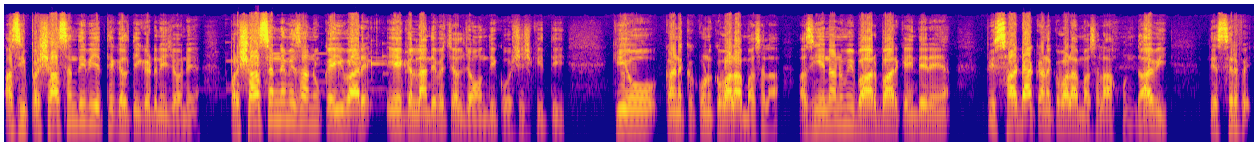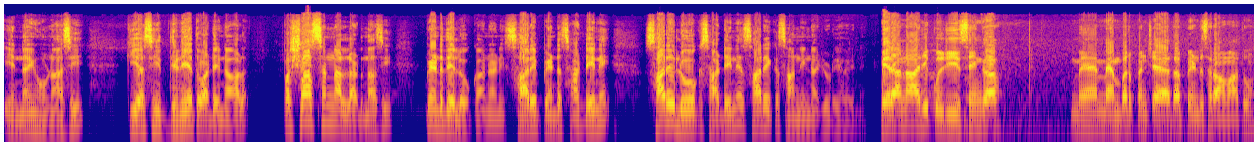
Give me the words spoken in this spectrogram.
ਅਸੀਂ ਪ੍ਰਸ਼ਾਸਨ ਦੀ ਵੀ ਇੱਥੇ ਗਲਤੀ ਕੱਢਣੀ ਚਾਹੁੰਦੇ ਆ। ਪ੍ਰਸ਼ਾਸਨ ਨੇ ਵੀ ਸਾਨੂੰ ਕਈ ਵਾਰ ਇਹ ਗੱਲਾਂ ਦੇ ਵਿੱਚ ਉਲਝਾਉਣ ਦੀ ਕੋਸ਼ਿਸ਼ ਕੀਤੀ ਕਿ ਉਹ ਕਣਕ ਕੁਣਕ ਵਾਲਾ ਮਸਲਾ, ਅਸੀਂ ਇਹਨਾਂ ਨੂੰ ਵੀ ਬਾਰ-ਬਾਰ ਕਹਿੰਦੇ ਰਹੇ ਆ ਵੀ ਸਾਡਾ ਕਣਕ ਵਾਲਾ ਮਸਲਾ ਹੁੰਦਾ ਵੀ ਤੇ ਸਿਰਫ ਇੰਨਾ ਹੀ ਹੋਣਾ ਸੀ ਕਿ ਅਸੀਂ ਦਿਨੇ ਤੁਹਾਡੇ ਨਾਲ, ਪ੍ਰਸ਼ਾਸਨ ਨਾਲ ਲੜਨਾ ਸੀ ਪਿੰਡ ਦੇ ਲੋਕਾਂ ਨਾਲ ਨਹੀਂ, ਸਾਰੇ ਪਿੰਡ ਸਾਡੇ ਨੇ, ਸਾਰੇ ਲੋਕ ਸਾਡੇ ਨੇ, ਸਾਰੇ ਕਿਸਾਨੀ ਨਾਲ ਜੁੜੇ ਹੋਏ ਨੇ। ਮੇਰਾ ਨਾਮ ਜੀ ਕੁਲਜੀਤ ਸਿੰਘ ਆ, ਮੈਂ ਮੈਂਬਰ ਪੰਚਾਇਤ ਆ ਪਿੰਡ ਸਰਾਵਾਂ ਤੋਂ।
